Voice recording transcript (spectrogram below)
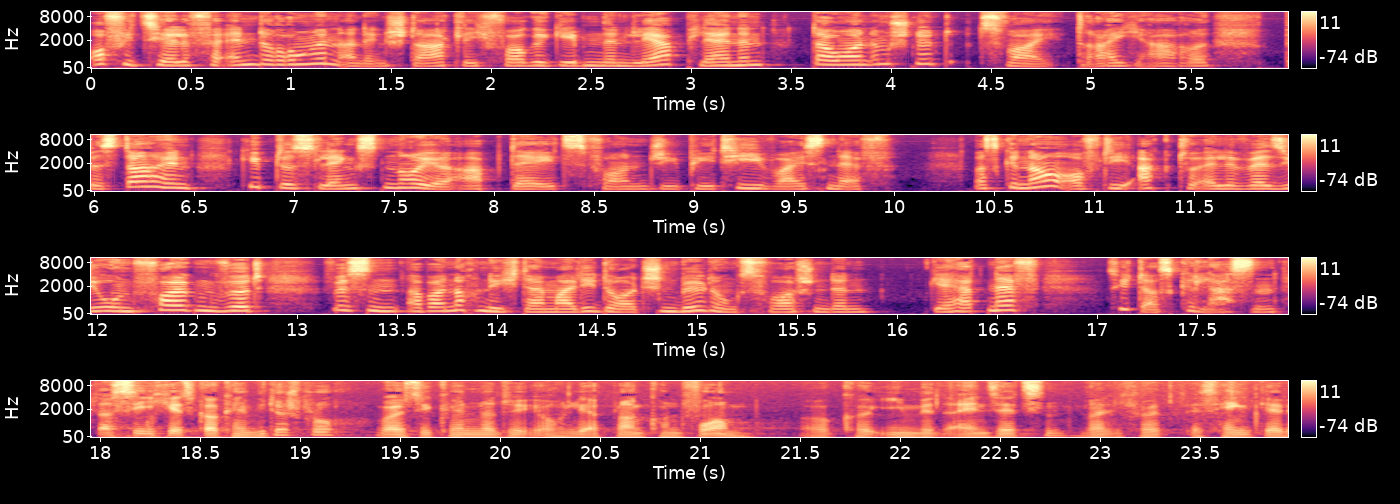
Offizielle Veränderungen an den staatlich vorgegebenen Lehrplänen dauern im Schnitt zwei, drei Jahre. Bis dahin gibt es längst neue Updates von GPT, weiß Neff. Was genau auf die aktuelle Version folgen wird, wissen aber noch nicht einmal die deutschen Bildungsforschenden. Gerhard Neff sieht das gelassen. Das sehe ich jetzt gar keinen Widerspruch, weil Sie können natürlich auch lehrplankonform äh, KI mit einsetzen, weil ich halt, es hängt ja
